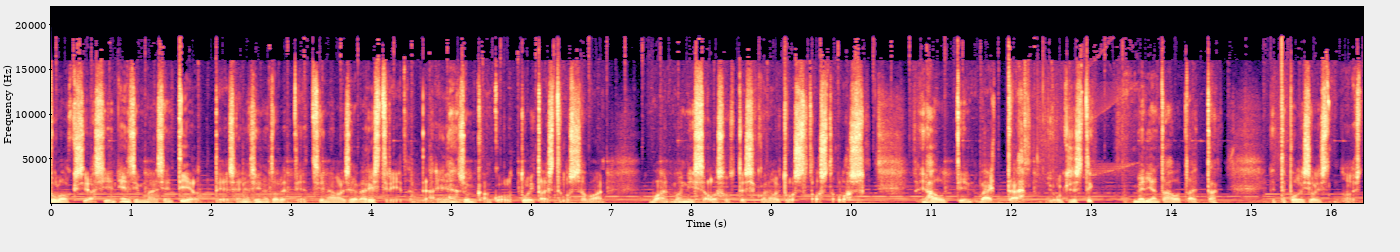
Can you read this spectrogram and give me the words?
tuloksia siihen ensimmäiseen tiedotteeseen. Ja siinä todettiin, että siinä oli selvä ristiriita, että ei hän suinkaan kuollut tulitaistelussa, vaan, vaan, vaan niissä olosuhteissa, kun hän oli tulossa tausta ulos. Ja haluttiin väittää julkisesti median taholta, että, että poliisi olisi, olisi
